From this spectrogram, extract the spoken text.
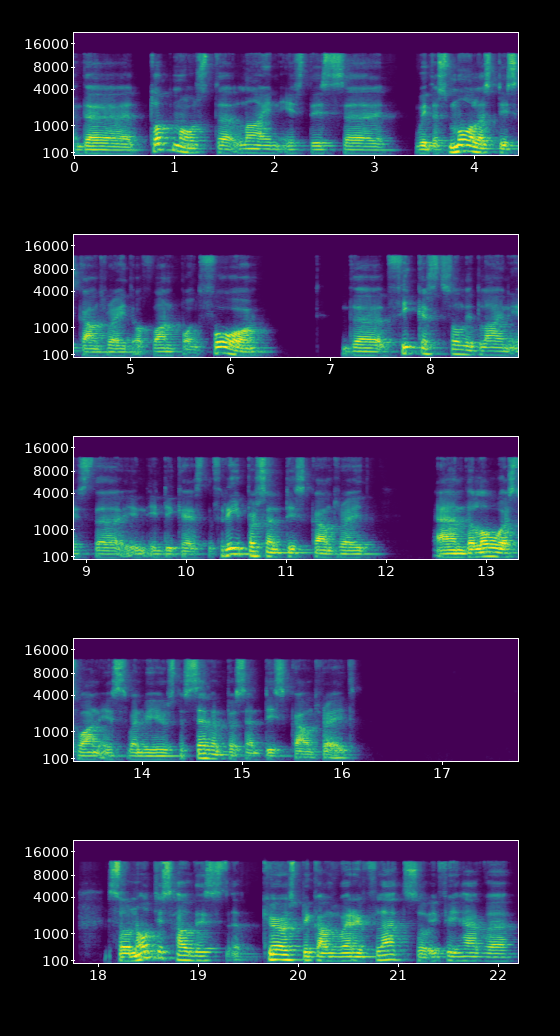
the topmost uh, line is this uh, with the smallest discount rate of 1.4. The thickest solid line is the in, indicates the 3% discount rate. And the lowest one is when we use the 7% discount rate. So notice how these uh, curves become very flat. So if we have a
